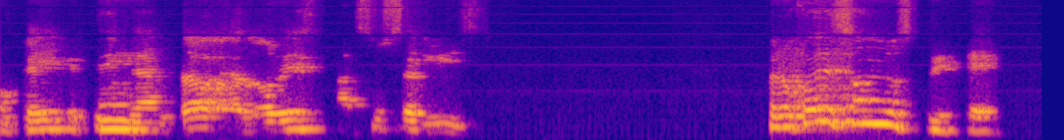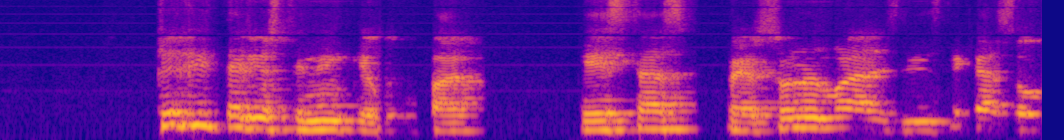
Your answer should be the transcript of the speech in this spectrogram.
¿ok? Que tengan trabajadores a su servicio. Pero ¿cuáles son los criterios? ¿Qué criterios tienen que ocupar estas personas morales, en este caso,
